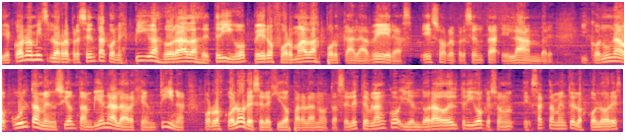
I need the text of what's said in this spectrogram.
The Economist lo representa con espigas doradas de trigo, pero formadas por calaveras. Eso representa el hambre. Y con una oculta mención también a la Argentina, por los colores elegidos para la nota, celeste blanco y el dorado del trigo, que son exactamente los colores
